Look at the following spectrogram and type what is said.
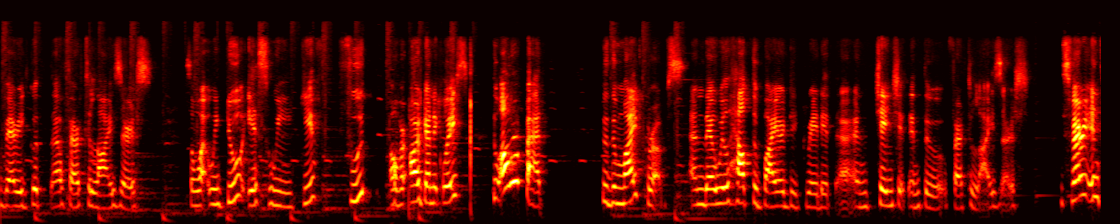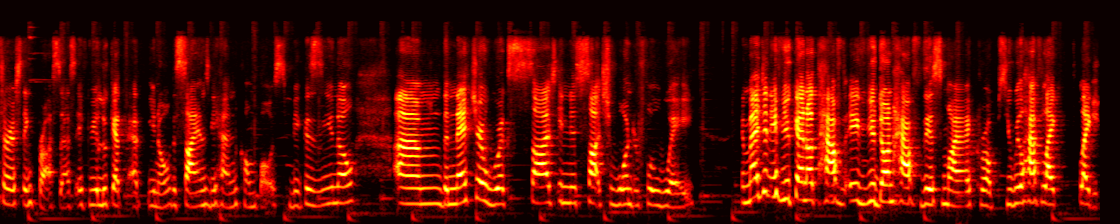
very good uh, fertilizers. So what we do is we give food our organic waste to our pet to the microbes and they will help to biodegrade it uh, and change it into fertilizers it's very interesting process if we look at, at you know the science behind compost because you know um, the nature works such in such wonderful way imagine if you cannot have if you don't have these microbes you will have like like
